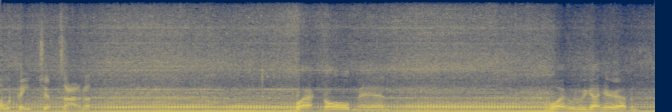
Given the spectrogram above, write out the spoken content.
all the paint chips out of it. Black gold, man. Boy, who do we got here, Evan?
